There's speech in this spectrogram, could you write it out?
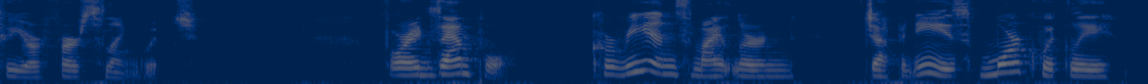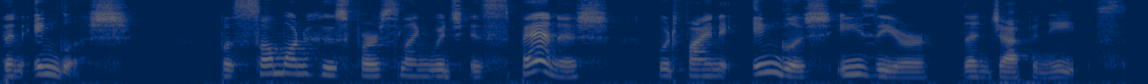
to your first language. For example, Koreans might learn Japanese more quickly than English, but someone whose first language is Spanish would find English easier than Japanese.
